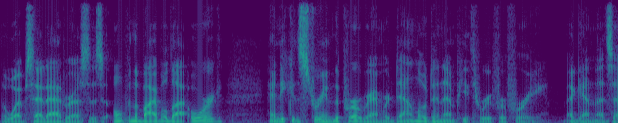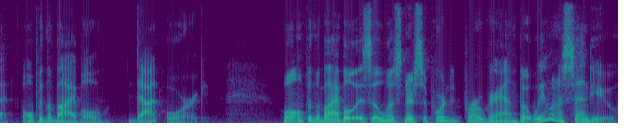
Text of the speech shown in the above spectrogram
The website address is openthebible.org, and you can stream the program or download an MP3 for free. Again, that's at openthebible.org. Well, Open the Bible is a listener supported program, but we want to send you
